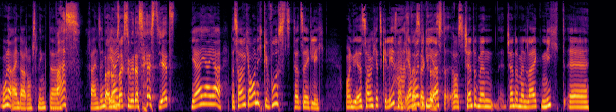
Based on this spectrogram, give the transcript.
ohne Einladungslink da Was? rein sind, Warum ja, sagst du mir das erst jetzt? ja, ja, ja. Das habe ich auch nicht gewusst, tatsächlich. Und das habe ich jetzt gelesen. Ach, und er wollte ja die erst aus Gentleman, Gentleman-like nicht äh,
